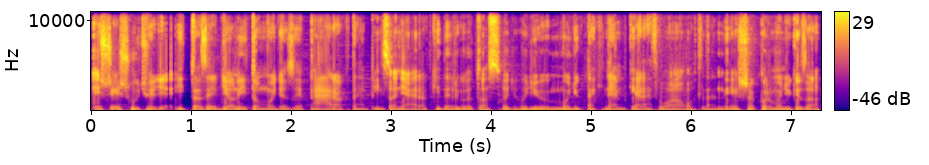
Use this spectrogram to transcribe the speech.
és, és úgy, hogy itt azért gyanítom, hogy azért páraknál bizonyára kiderült az, hogy, hogy mondjuk neki nem kellett volna ott lenni. És akkor mondjuk ez a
